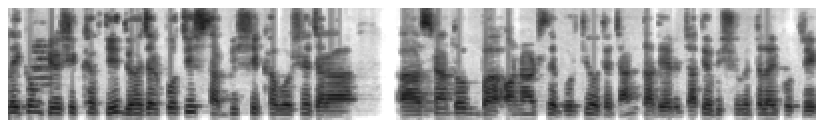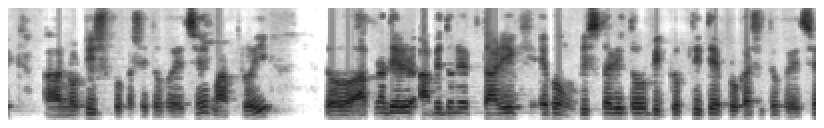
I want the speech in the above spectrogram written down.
আলাইকুম, প্রিয় শিক্ষার্থী। দুই হাজার পঁচিশ ছাব্বিশ শিক্ষাবর্ষে যারা স্নাতক বা অনার্সে ভর্তি হতে চান, তাদের জাতীয় বিশ্ববিদ্যালয় কর্তৃক নোটিশ প্রকাশিত হয়েছে মাত্রই। তো আপনাদের আবেদনের তারিখ এবং বিস্তারিত বিজ্ঞপ্তিতে প্রকাশিত হয়েছে।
